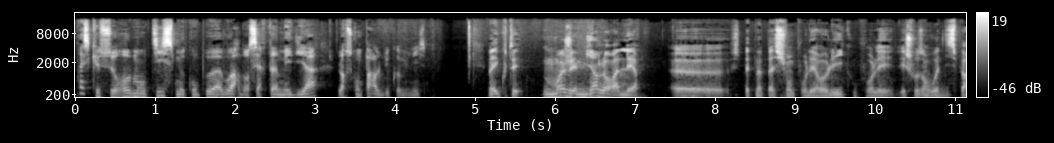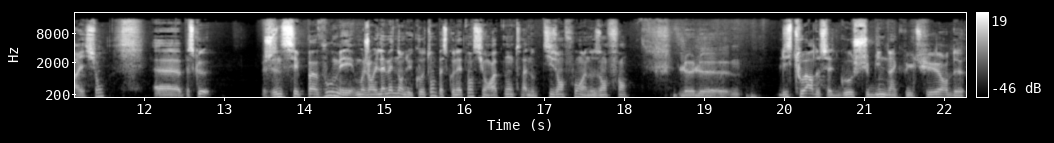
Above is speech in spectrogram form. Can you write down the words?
presque ce romantisme qu'on peut avoir dans certains médias lorsqu'on parle du communisme? Bah, Écoutez, moi, j'aime bien Laura Adler euh, peut-être ma passion pour les reliques ou pour les, choses en voie de disparition. Euh, parce que je ne sais pas vous, mais moi j'ai envie de la mettre dans du coton parce qu'honnêtement, si on raconte à nos petits-enfants, à nos enfants, le, l'histoire de cette gauche sublime d'inculture, de,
